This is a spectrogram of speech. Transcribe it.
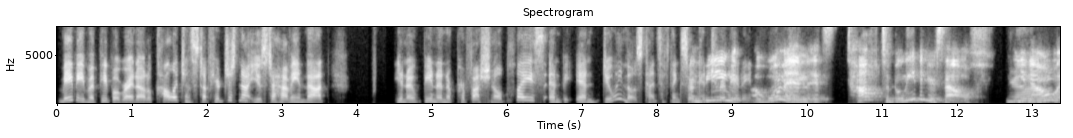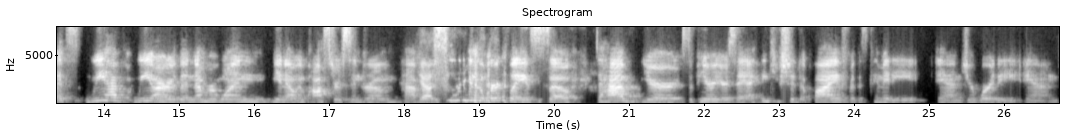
maybe even people right out of college and stuff, you're just not used to having that you know being in a professional place and be and doing those kinds of things are and contributing a woman it's tough to believe in yourself yeah. you know it's we have we are the number one you know imposter syndrome havers yes. in the workplace so to have your superior say i think you should apply for this committee and you're worthy and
